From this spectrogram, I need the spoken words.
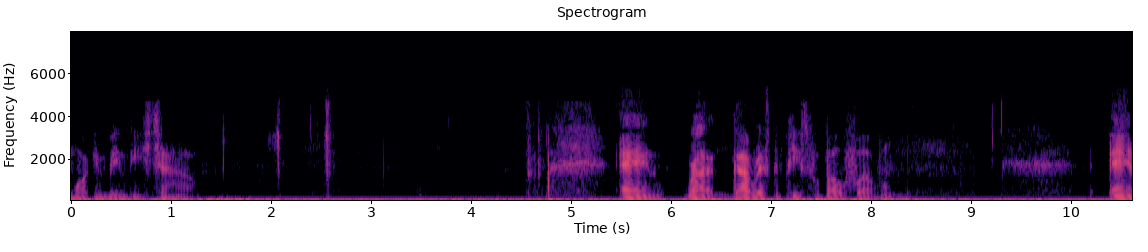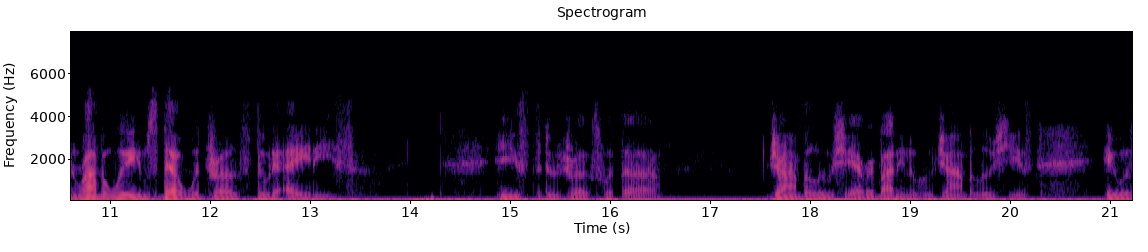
Mork and Mindy's child. And God rest in peace for both of them. And Robin Williams dealt with drugs through the 80s. He used to do drugs with uh, John Belushi. Everybody knew who John Belushi is. He was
